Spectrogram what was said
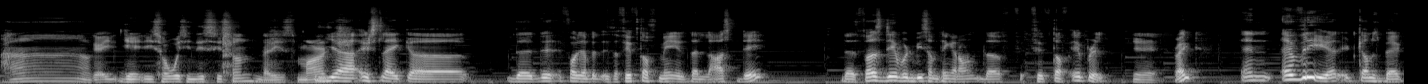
ah, okay. Yeah, it's always in this season. That is March. yeah it's like uh, the, the for example it's the 5th of may is the last day the first day would be something around the 5th of april Yeah. right and every year it comes back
